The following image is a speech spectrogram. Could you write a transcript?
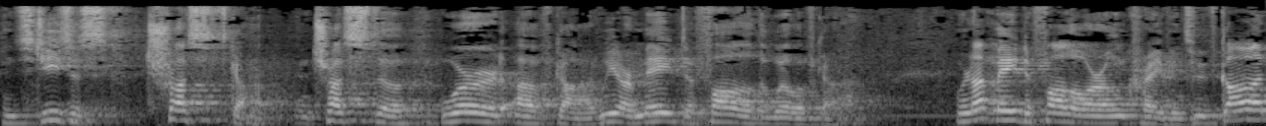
And Jesus trusts God and trusts the word of God. We are made to follow the will of God. We're not made to follow our own cravings. We've gone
